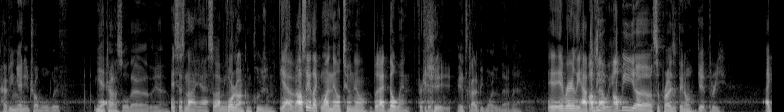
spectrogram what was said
having any trouble with Yeah. Newcastle. That yeah, It's just not, yeah. So I mean, foregone conclusion. yeah, about. I'll say like one 0 two 0 but I, they'll win for sure. it's got to be more than that, man. it, it rarely I'll happens be that way. I'll be uh, surprised if they don't get three. I,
